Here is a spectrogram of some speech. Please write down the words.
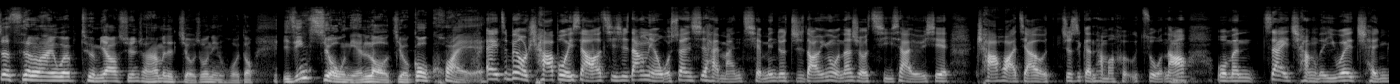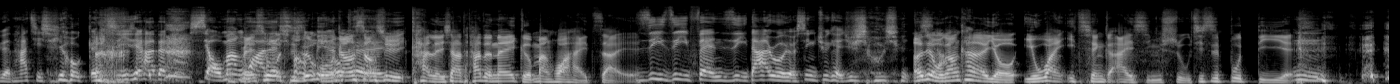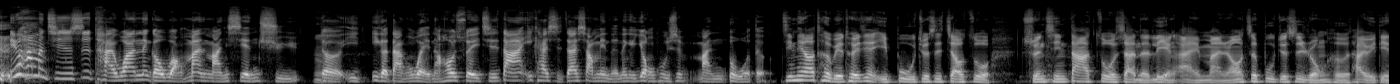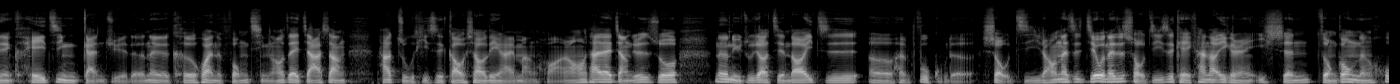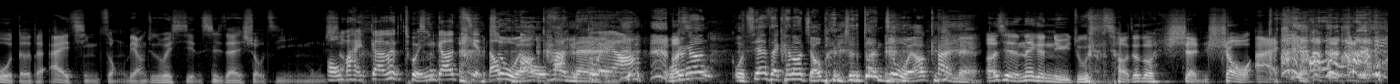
这次 Line Webtoon 要宣传他们的九周年活动，已经九年了，有够快哎！哎，这边我插播一下哦，其实当年我算是还蛮前面就知道，因为我那时候旗下有一些插画家，有就是跟他们合作，然后我们在场的一位成员，他其实有更新一些他的小漫画。没错，其实我们刚刚上去看了一下，他的那一个漫画还在。Z Z Fan Z，大家如果有兴趣可以去搜寻。而且我刚刚看了有一万一千个爱心数，其实不低耶。嗯，因为他们其实是台湾那个网漫。蛮先驱的一、嗯、一个单位，然后所以其实大家一开始在上面的那个用户是蛮多的。今天要特别推荐一部，就是叫做《纯情大作战》的恋爱漫，然后这部就是融合它有一点点黑镜感觉的那个科幻的风情，然后再加上它主体是高校恋爱漫画，然后他在讲就是说那个女主角捡到一只呃很复古的手机，然后那只结果那只手机是可以看到一个人一生总共能获得的爱情总量，就是会显示在手机荧幕上。Oh my god！那腿。应该要剪到，这我要看呢、欸。对啊，我刚刚我现在才看到脚本这段，这我要看呢、欸。而且那个女主角叫做沈受爱，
